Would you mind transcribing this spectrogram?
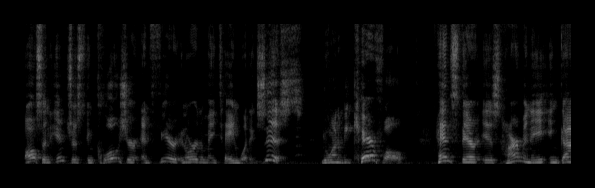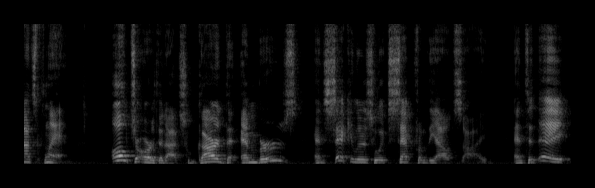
also an interest in closure and fear in order to maintain what exists. You want to be careful. Hence, there is harmony in God's plan. Ultra Orthodox who guard the embers, and seculars who accept from the outside. And today,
